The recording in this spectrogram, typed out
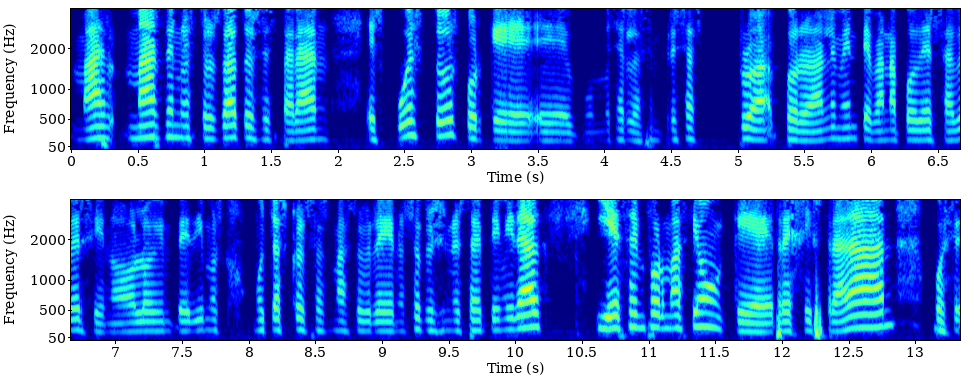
más, más de nuestros datos estarán expuestos porque eh, muchas las empresas probablemente van a poder saber, si no lo impedimos, muchas cosas más sobre nosotros y nuestra intimidad y esa información que registrarán pues eh,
